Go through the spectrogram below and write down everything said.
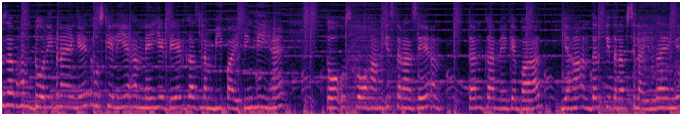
जब हम डोरी बनाएँगे तो उसके लिए हमने ये डेढ़ गज लंबी पाइपिंग ली है। तो उसको हम इस तरह से टर्न करने के बाद यहाँ अंदर की तरफ़ सिलाई लगाएँगे।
